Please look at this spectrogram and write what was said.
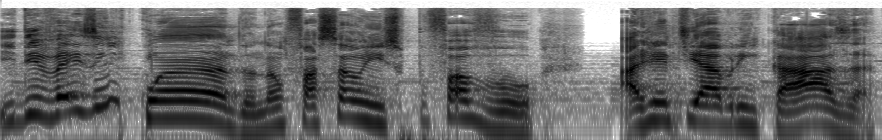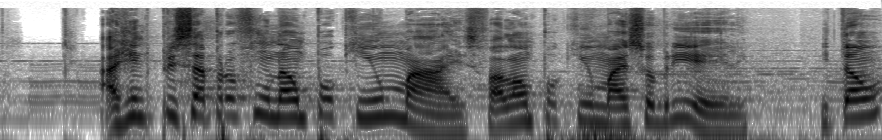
e de vez em quando, não façam isso, por favor, a gente abre em casa, a gente precisa aprofundar um pouquinho mais, falar um pouquinho mais sobre ele. Então,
